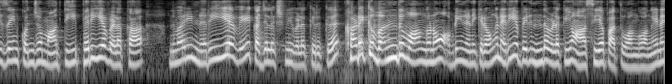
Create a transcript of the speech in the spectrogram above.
டிசைன் கொஞ்சம் மாற்றி பெரிய விளக்கா இந்த மாதிரி நிறையவே கஜலட்சுமி விளக்கு இருக்குது கடைக்கு வந்து வாங்கணும் அப்படின்னு நினைக்கிறவங்க நிறைய பேர் இந்த விளக்கையும் ஆசையாக பார்த்து வாங்குவாங்க. ஏன்னா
